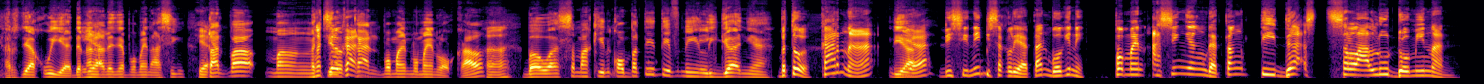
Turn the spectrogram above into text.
harus diakui ya, dengan Iya. adanya pemain asing Iya. tanpa mengecilkan pemain-pemain lokal Heeh. bahwa semakin kompetitif nih liganya. betul karena Iya. ya di sini bisa kelihatan bahwa gini pemain asing yang datang tidak selalu dominan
